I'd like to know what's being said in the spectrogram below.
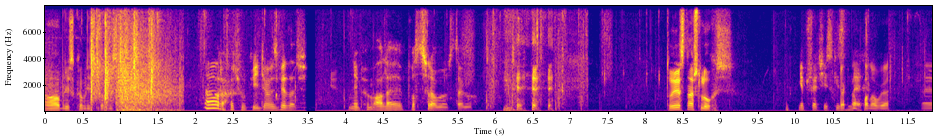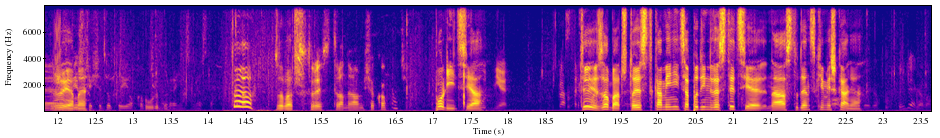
O, blisko, blisko, blisko, blisko. Dobra, chodź Łuki, idziemy zwiedzać. Nie wiem, ale postrzelałbym z tego. Tu jest nasz luchs. Nieprzyjacielski Jak tam zmech. panowie? E, Żyjemy. zbierzcie się dupy i okopcie Kurde. na granicy miasta. To, zobacz. Z której strony mamy się kopać? Policja. Południe. Ty, zobacz, to jest kamienica pod inwestycje na studenckie mieszkania. Ktoś biega tam.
